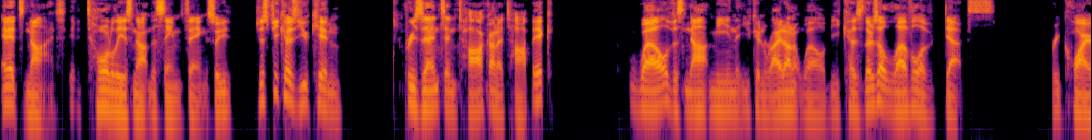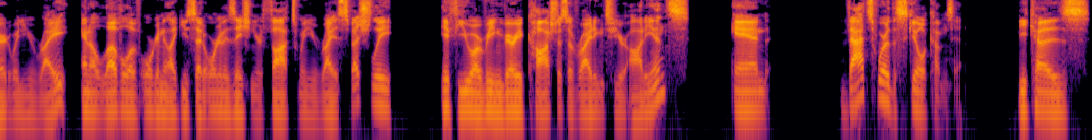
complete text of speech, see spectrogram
And it's not. It totally is not the same thing. So you, just because you can present and talk on a topic well does not mean that you can write on it well because there's a level of depth required when you write and a level of organ like you said organization your thoughts when you write especially if you are being very cautious of writing to your audience. And that's where the skill comes in because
